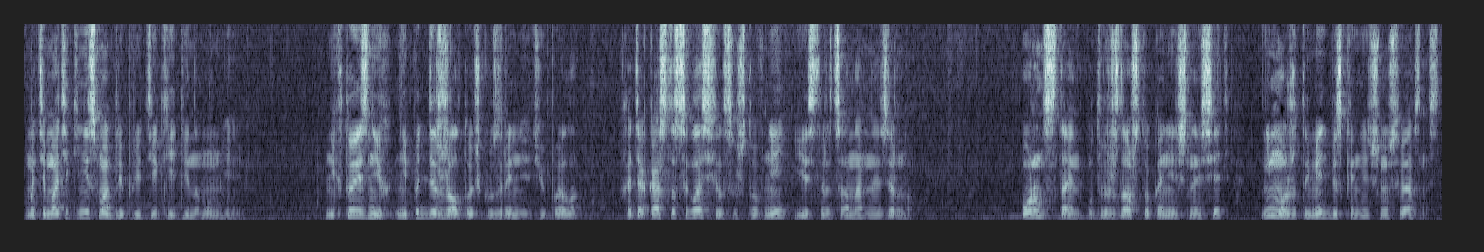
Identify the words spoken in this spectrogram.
Математики не смогли прийти к единому мнению. Никто из них не поддержал точку зрения Тюпелла, хотя Кашта согласился, что в ней есть рациональное зерно. Орнстайн утверждал, что конечная сеть не может иметь бесконечную связность,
